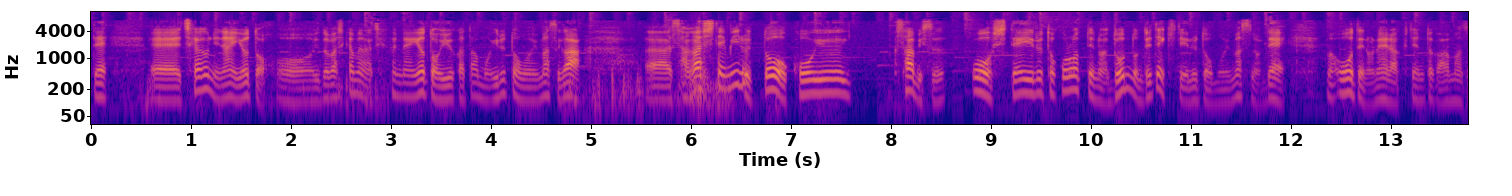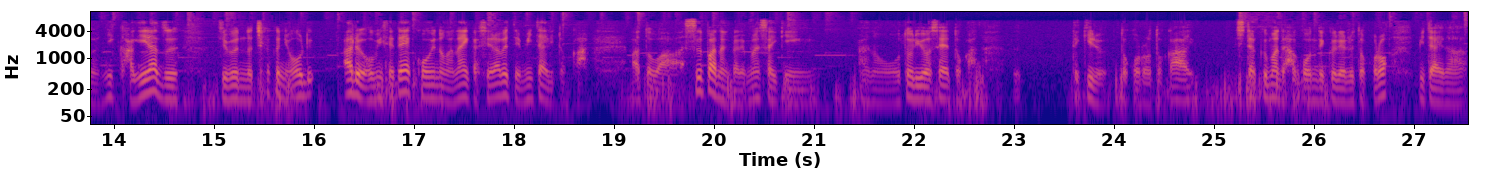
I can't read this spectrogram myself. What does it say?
で、えー、近くにないよと、ヨドバシカメラが近くにないよという方もいると思いますが、探してみるとこういうサービスをしているところっていうのはどんどん出てきていると思いますので、まあ、大手のね楽天とかアマゾンに限らず自分の近くにあるお店でこういうのがないか調べてみたりとかあとはスーパーなんかでもね最近あのお取り寄せとかできるところとか自宅まで運んでくれるところみたいな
